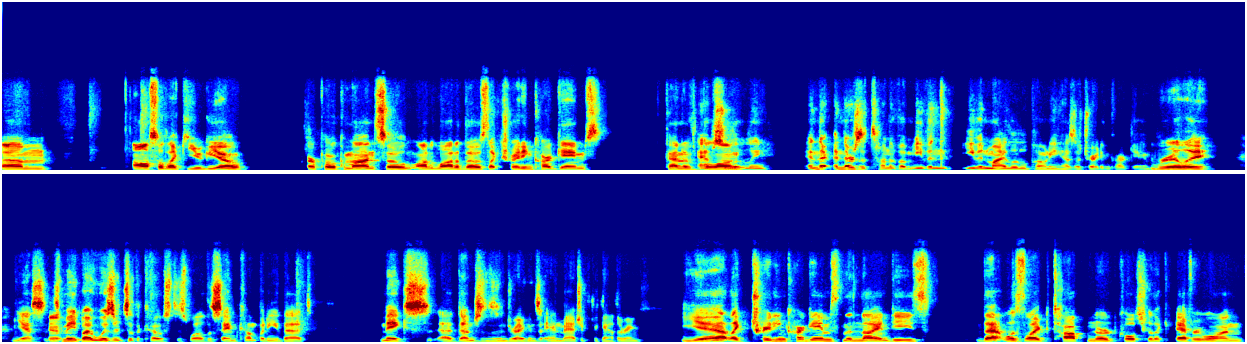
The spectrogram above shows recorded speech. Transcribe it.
Um also like Yu-Gi-Oh! or Pokemon. So a lot, a lot of those like trading card games kind of belong. Absolutely. And there and there's a ton of them. Even even My Little Pony has a trading card game. Really? Yes, it's Yeah. made by Wizards of the Coast as well, the same company that makes uh, Dungeons and Dragons and Magic the Gathering. Yeah, like trading card games in the 90s, that was like top nerd culture. Like everyone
